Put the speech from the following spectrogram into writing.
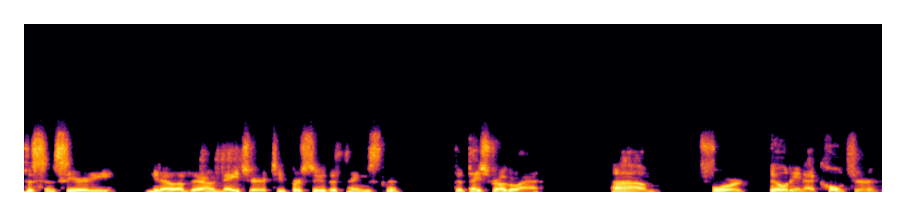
the sincerity you know of their own nature to pursue the things that that they struggle at. Um, for building a culture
